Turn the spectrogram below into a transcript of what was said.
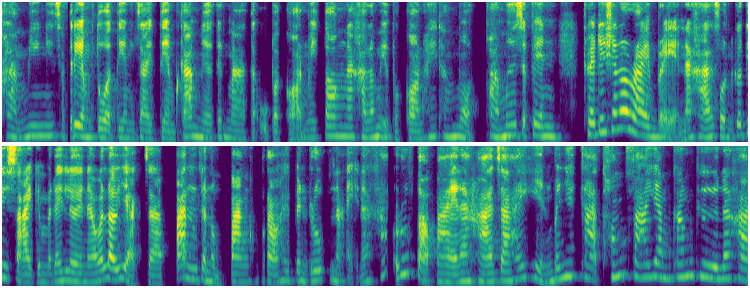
คลัมมิ่งนี่เตรียมตัวเตรียมใจเตรียมกล้ามเนื้อกันมา แต่อุปกรณ์ไม่ต้องนะคะ แล้วมีอุปกรณ์ให้ทั้งหมด ขวามือจะเป็น traditional rye bread นะคะคนก็ดีไซน์กันมาได้เลยนะว่าเราอยากจะปั้นขนมปังของเราให้เป็นรูปไหนนะคะ รูปต่อไปนะคะ จะให้เห็นบรรยากาศท้องฟ้ายามค่ำคืนนะคะ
